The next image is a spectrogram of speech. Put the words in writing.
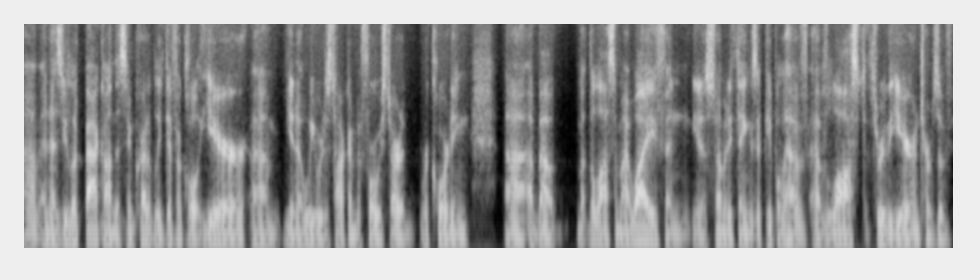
Um, and as you look back on this incredibly difficult year, um, you know, we were just talking before we started recording uh, about the loss of my wife, and you know, so many things that people have have lost through the year in terms of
